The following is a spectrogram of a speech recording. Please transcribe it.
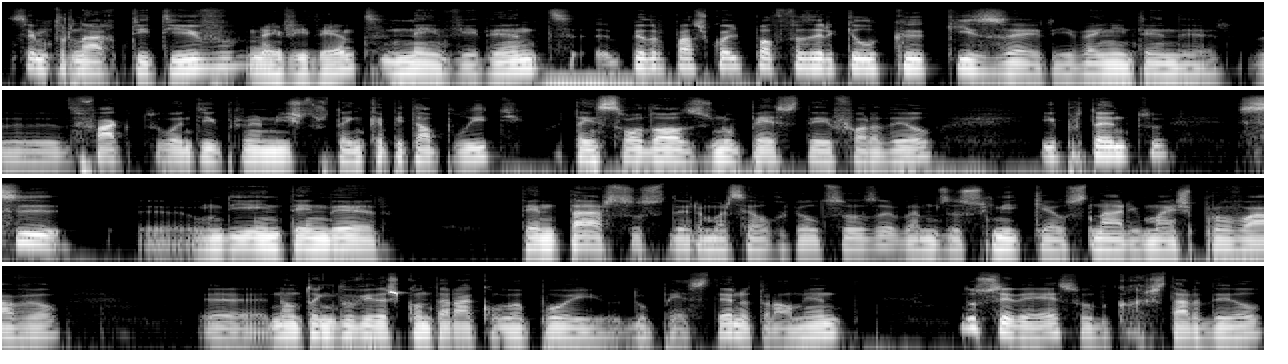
Sem me tornar repetitivo. Nem vidente. Nem vidente. Pedro Passos Coelho pode fazer aquilo que quiser e bem entender. De, de facto, o antigo Primeiro-Ministro tem capital político, tem saudosos no PSD e fora dele e, portanto, se uh, um dia entender tentar suceder a Marcelo Rebelo de Sousa, vamos assumir que é o cenário mais provável, uh, não tenho dúvidas que contará com o apoio do PSD, naturalmente, do CDS ou do que restar dele,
